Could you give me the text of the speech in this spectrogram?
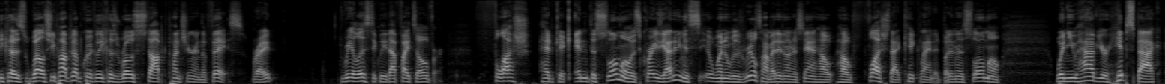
because well, she popped up quickly because Rose stopped punching her in the face, right? Realistically, that fight's over. Flush head kick, and the slow mo is crazy. I didn't even see when it was real time. I didn't understand how how flush that kick landed, but in the slow mo when you have your hips back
